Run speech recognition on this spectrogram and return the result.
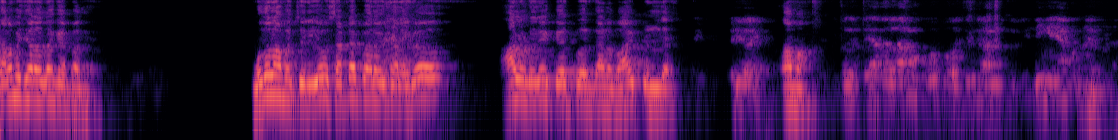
தலைமைச் செயலர் தான் கேட்பாங்க. முதலமைச்சரையோ சட்டப்பேரவைத் தலைவரோ ஆளுநரை கேட்பதற்கான வாய்ப்பு இல்லை. ஆமாம் தேவையில்லாம கோப்பை வச்சிருக்காங்கன்னு சொல்லி நீங்க ஏன் complaint பண்ணல?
